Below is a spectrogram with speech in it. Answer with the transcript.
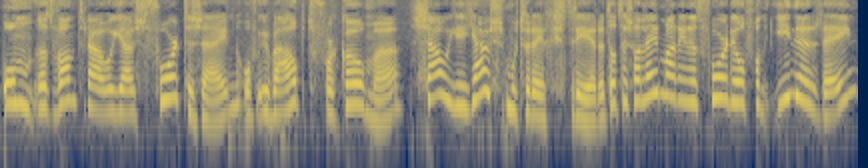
om dat wantrouwen juist voor te zijn... of überhaupt te voorkomen, zou je juist moeten registreren. Dat is alleen maar in het voordeel van iedereen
